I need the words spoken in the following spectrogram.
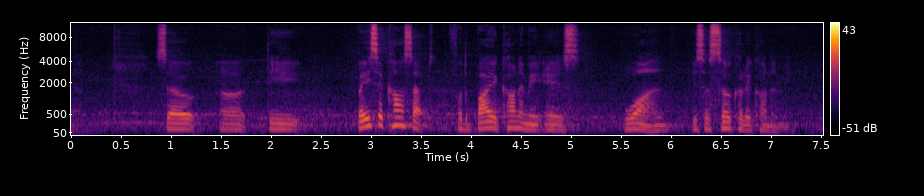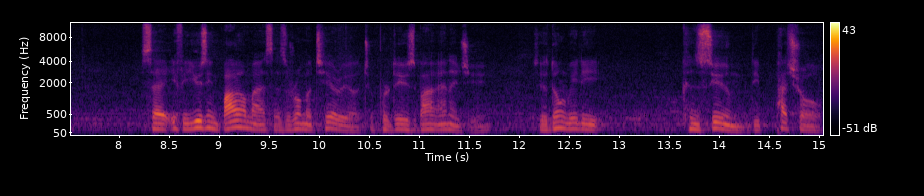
Yeah. So uh, the basic concept for the bioeconomy is one it's a circular economy. So if you're using biomass as a raw material to produce bioenergy, so you don't really consume the petrol,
